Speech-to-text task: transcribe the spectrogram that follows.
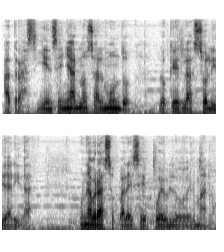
atrás y enseñarnos al mundo lo que es la solidaridad. Un abrazo para ese pueblo hermano.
